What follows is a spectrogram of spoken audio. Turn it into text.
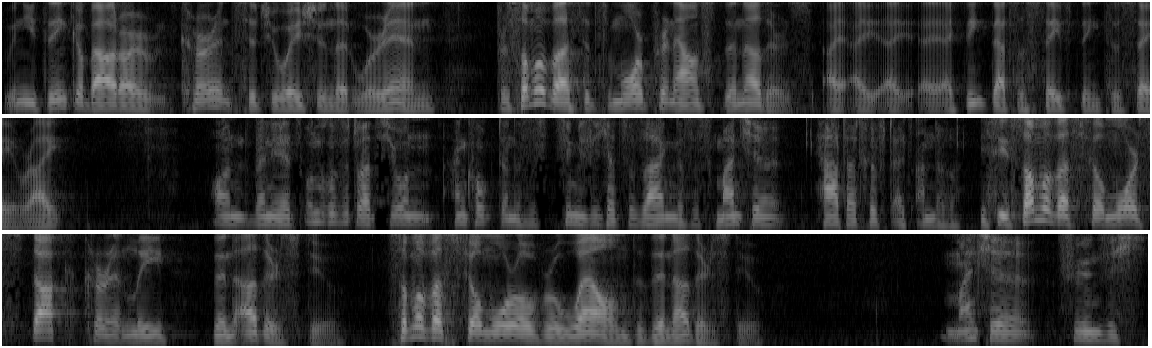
when you think about our current situation that we're in, for some of us, it's more pronounced than others. I, I, I, I think that's a safe thing to say, right? Und wenn ihr jetzt unsere Situation anguckt, dann ist es ziemlich sicher zu sagen, dass es manche härter trifft als andere. You see, some of us feel more stuck currently than others do. Some of us feel more overwhelmed than others do. Manche fühlen sich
